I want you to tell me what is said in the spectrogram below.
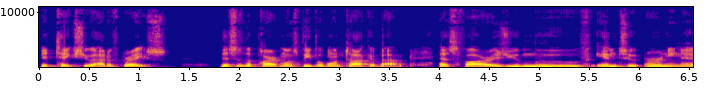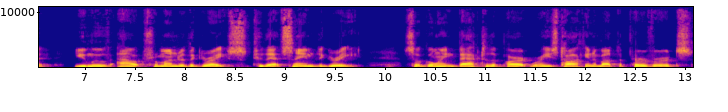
it takes you out of grace. This is the part most people won't talk about. As far as you move into earning it, you move out from under the grace to that same degree. So going back to the part where he's talking about the perverts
